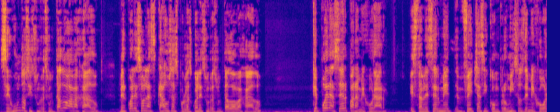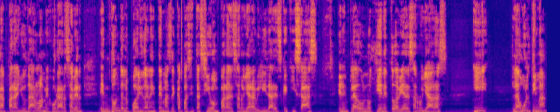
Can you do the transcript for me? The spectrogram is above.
Segundo, si su resultado ha bajado, ver cuáles son las causas por las cuales su resultado ha bajado, qué puede hacer para mejorar, establecer fechas y compromisos de mejora para ayudarlo a mejorar, saber en dónde lo puede ayudar en temas de capacitación para desarrollar habilidades que quizás el empleado no tiene todavía desarrolladas. Y la última,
